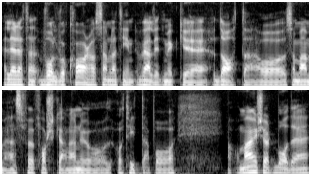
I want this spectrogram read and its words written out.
eller rättare Volvo Car har samlat in väldigt mycket data och, som används för forskarna nu att titta på. Och man har kört både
